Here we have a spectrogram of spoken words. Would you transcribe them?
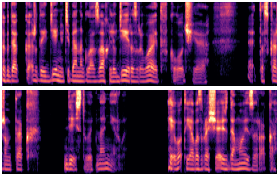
когда каждый день у тебя на глазах людей разрывает в клочья, это, скажем так, действует на нервы. И вот я возвращаюсь домой из Ирака.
